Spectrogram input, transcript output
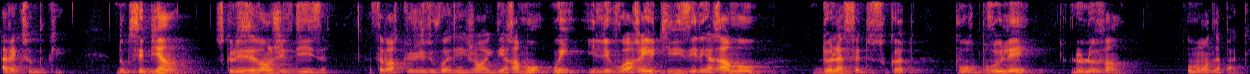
Avec ce bouquet. Donc c'est bien ce que les évangiles disent, à savoir que Jésus voit des gens avec des rameaux. Oui, il les voit réutiliser les rameaux de la fête de Sukkot pour brûler le levain au moment de la Pâque.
